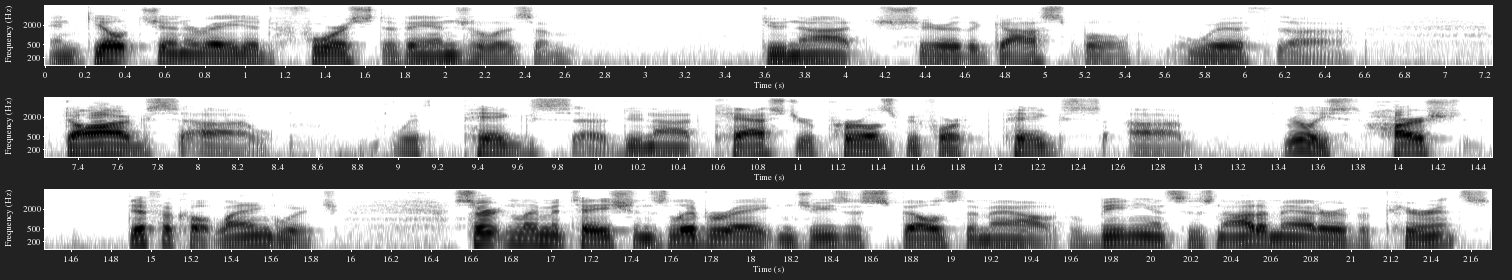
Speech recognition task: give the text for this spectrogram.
and guilt generated forced evangelism. Do not share the gospel with uh, dogs, uh, with pigs. Uh, do not cast your pearls before pigs. Uh, really harsh, difficult language. Certain limitations liberate, and Jesus spells them out. Obedience is not a matter of appearance.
